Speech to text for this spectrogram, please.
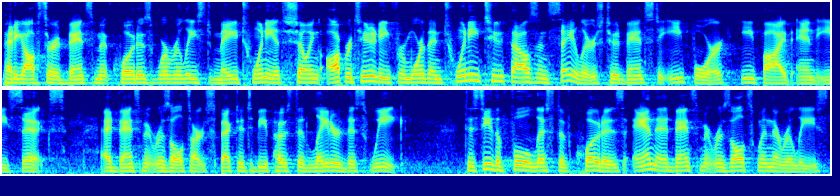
Petty Officer advancement quotas were released May 20th, showing opportunity for more than 22,000 sailors to advance to E4, E5, and E6. Advancement results are expected to be posted later this week. To see the full list of quotas and the advancement results when they're released,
